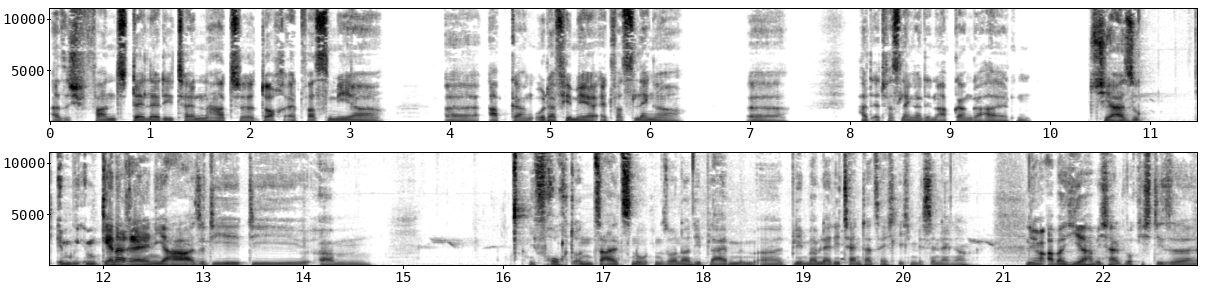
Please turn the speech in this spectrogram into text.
Also ich fand, der Lady 10 hatte doch etwas mehr äh, Abgang oder vielmehr etwas länger, äh, hat etwas länger den Abgang gehalten. Tja, so im, im generellen ja, also die, die, ähm, die Frucht- und Salznoten so, ne, die bleiben, äh, blieben beim Lady Ten tatsächlich ein bisschen länger. Ja. Aber hier habe ich halt wirklich diese,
